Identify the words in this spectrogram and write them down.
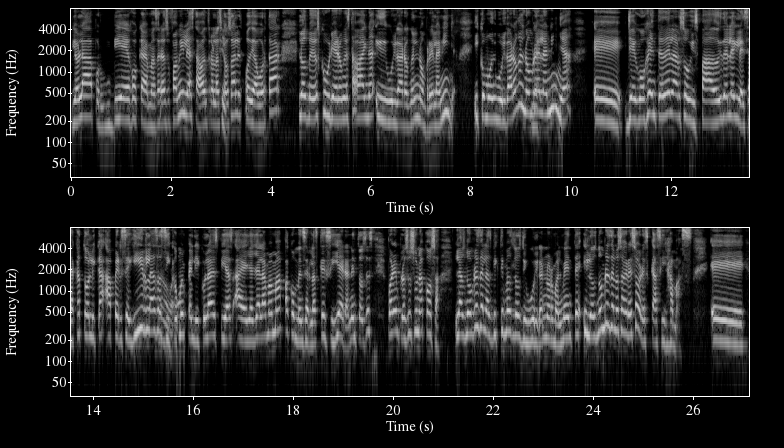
violada por un viejo que además era de su familia, estaba dentro de las causales, podía abortar. Los medios cubrieron esta vaina y divulgaron el nombre de la niña. Y como divulgaron el nombre de la niña, eh, llegó gente del arzobispado y de la iglesia católica a perseguirlas, así como en película de espías, a ella y a la mamá para convencerlas que siguieran. Entonces, por ejemplo, eso es una cosa. Los nombres de las víctimas los divulgan normalmente y los nombres de los agresores casi jamás. Eh,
